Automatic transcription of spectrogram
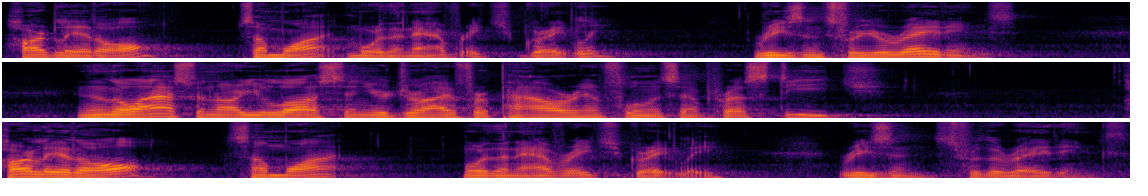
Hardly at all, somewhat, more than average, greatly. Reasons for your ratings. And then the last one are you lost in your drive for power, influence, and prestige? Hardly at all, somewhat, more than average, greatly. Reasons for the ratings.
